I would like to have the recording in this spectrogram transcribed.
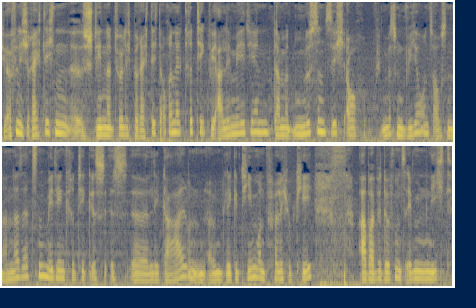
die öffentlich-rechtlichen äh, stehen natürlich berechtigt auch in der Kritik, wie alle Medien. Damit müssen sich auch, müssen wir uns auseinandersetzen. Medienkritik ist, ist äh, legal und, und, legitim und völlig okay. Aber wir dürfen uns eben nicht,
